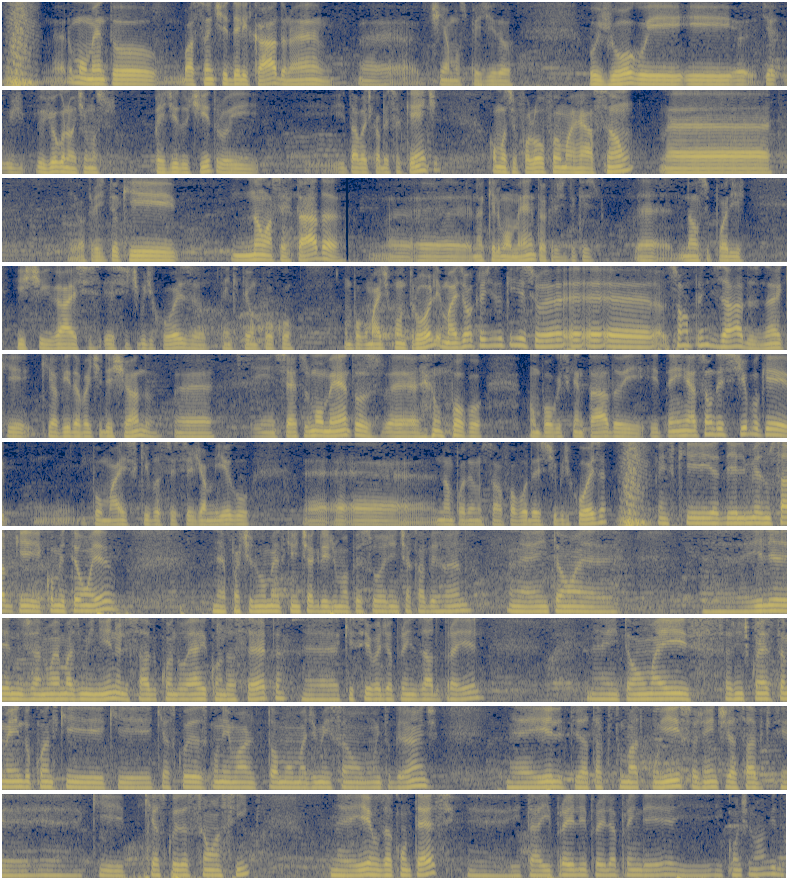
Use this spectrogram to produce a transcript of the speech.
Era um momento bastante delicado, né? É, tínhamos perdido o jogo e, e, o jogo não, tínhamos perdido o título e estava de cabeça quente. Como você falou, foi uma reação. É, eu acredito que não acertada é, é naquele momento. Eu acredito que é, não se pode instigar esse, esse tipo de coisa. Tem que ter um pouco um pouco mais de controle, mas eu acredito que isso é, é, é, são aprendizados, né, que, que a vida vai te deixando. É, em certos momentos, é, um pouco um pouco esquentado e, e, tem reação desse tipo que, por mais que você seja amigo, é, é, não podemos estar a favor desse tipo de coisa. Penso que ele mesmo sabe que cometeu um erro. Né, a partir do momento que a gente agride uma pessoa, a gente acaba errando. Né, então é é, ele já não é mais um menino, ele sabe quando erra e quando acerta, é, que sirva de aprendizado para ele. Né? Então, mas a gente conhece também do quanto que, que, que as coisas com o Neymar tomam uma dimensão muito grande. Né? Ele já está acostumado com isso, a gente já sabe que, é, que, que as coisas são assim. Né? Erros acontecem é, e está aí para ele, ele aprender e, e continuar a vida.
